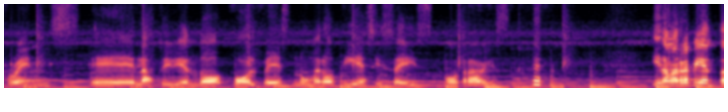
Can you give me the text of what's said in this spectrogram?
Friends. Eh, la estoy viendo por vez número 16 otra vez. y no me arrepiento,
